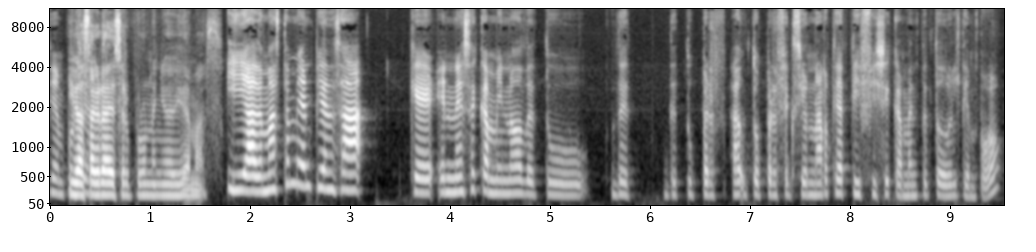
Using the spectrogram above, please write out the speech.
Y vas a agradecer por un año de vida más. Y además también piensa que en ese camino de tu, de, de tu autoperfeccionarte a ti físicamente todo el tiempo,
